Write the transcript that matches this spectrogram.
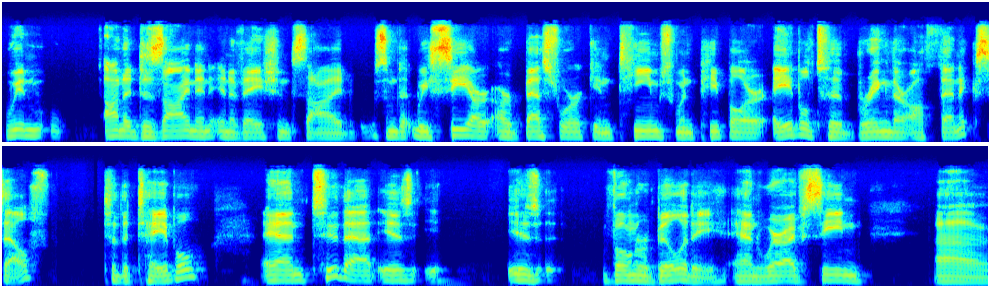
when on a design and innovation side, some, we see our, our best work in teams when people are able to bring their authentic self to the table. And to that is is vulnerability. And where I've seen uh,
